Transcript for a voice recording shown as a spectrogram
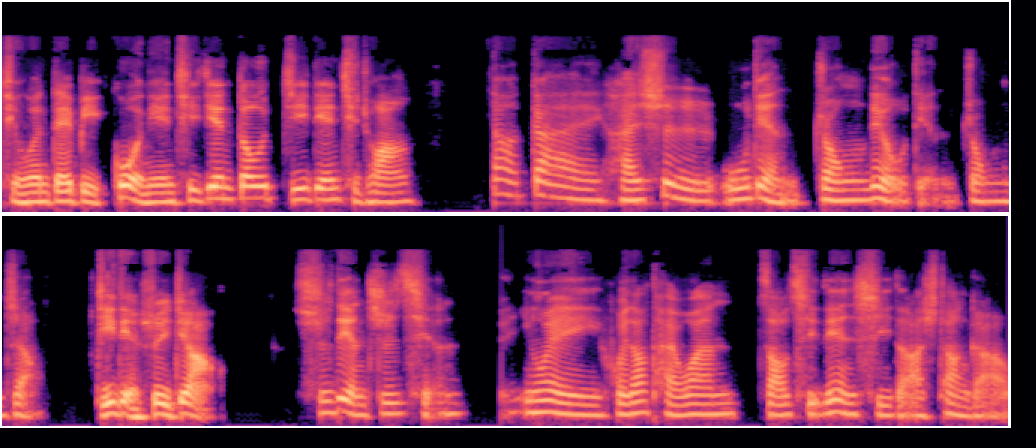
请问黛比过年期间都几点起床？大概还是五点钟、六点钟这样。几点睡觉？十点之前，因为回到台湾早起练习的阿斯汤加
